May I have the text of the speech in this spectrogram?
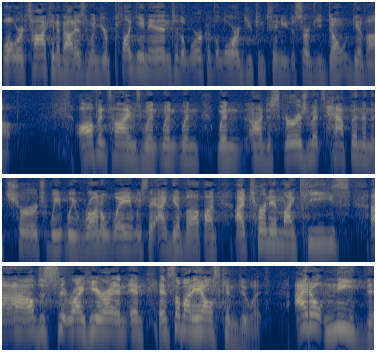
What we're talking about is when you're plugging into the work of the Lord, you continue to serve. You don't give up. Oftentimes, when, when, when, when uh, discouragements happen in the church, we, we run away and we say, I give up. I'm, I turn in my keys. I'll just sit right here and, and, and somebody else can do it. I don't need this.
